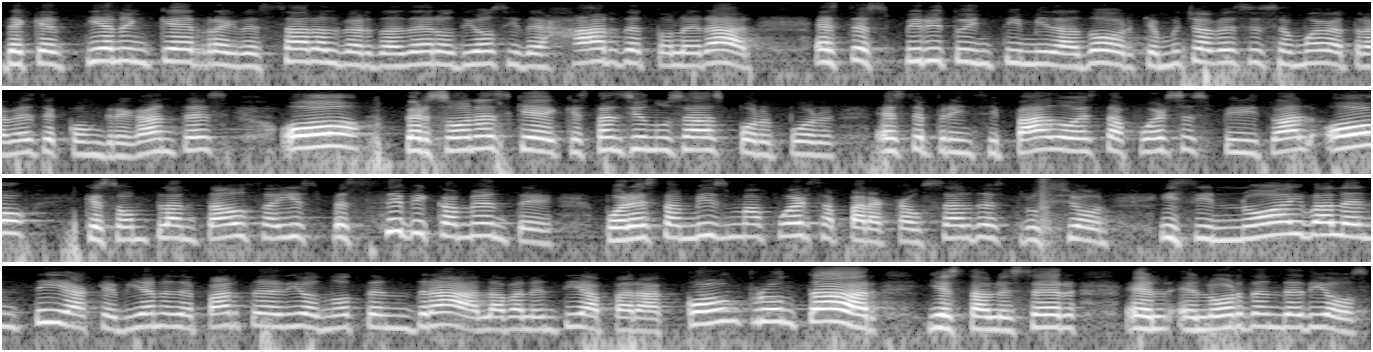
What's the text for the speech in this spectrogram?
de que tienen que regresar al verdadero Dios y dejar de tolerar este espíritu intimidador que muchas veces se mueve a través de congregantes o personas que, están siendo usadas por, por este principado, esta fuerza espiritual o que son plantados ahí específicamente por esta misma fuerza para causar destrucción. Y si no hay valentía que viene de parte de Dios, no tendrá la valentía para confrontar y establecer el, orden de Dios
